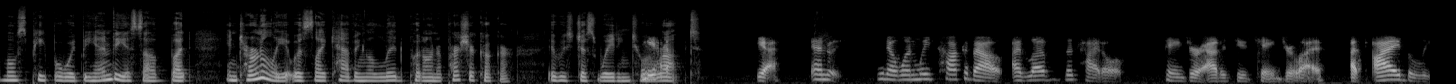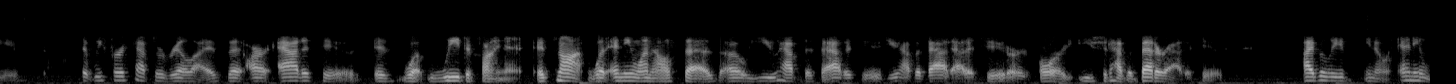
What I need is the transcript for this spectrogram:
most people would be envious of, but internally, it was like having a lid put on a pressure cooker. It was just waiting to yeah. erupt. Yes. And, you know, when we talk about, I love the title, Change Your Attitude, Change Your Life. I believe that we first have to realize that our attitude is what we define it. It's not what anyone else says, oh, you have this attitude, you have a bad attitude or or you should have a better attitude. I believe, you know, any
